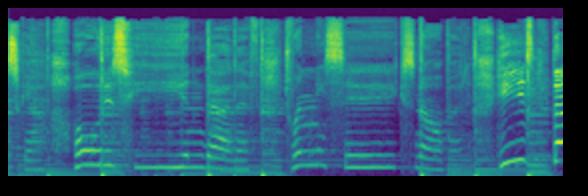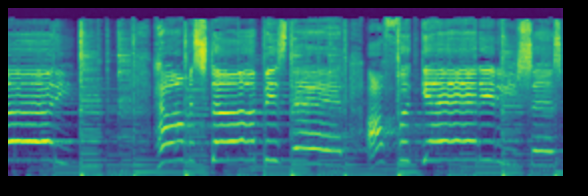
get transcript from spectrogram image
ask old is he, and I left 26 now, but he's 30. How messed up is that? I forget it. He says,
